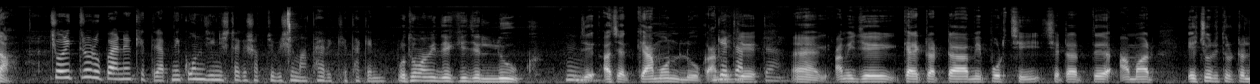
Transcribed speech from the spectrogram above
না। চরিত্র রূপায়ণের ক্ষেত্রে আপনি কোন জিনিসটাকে সবচেয়ে বেশি মাথায় রেখে থাকেন? প্রথম আমি দেখি যে লুক যে আচ্ছা কেমন লুক আমি যে হ্যাঁ আমি যে ক্যারেক্টারটা আমি পড়ছি সেটাতে আমার এই চরিত্রটার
